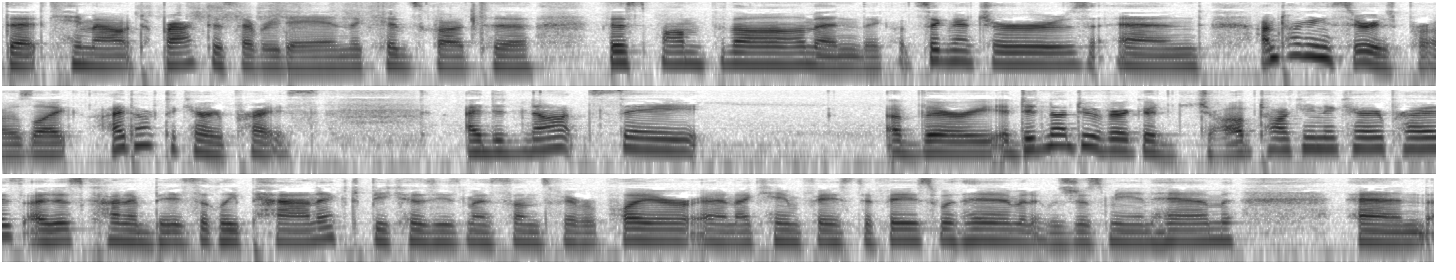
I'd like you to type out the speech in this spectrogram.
that came out to practice every day and the kids got to fist bump them and they got signatures and I'm talking serious pros like I talked to Carey Price. I did not say a very I did not do a very good job talking to Carey Price. I just kind of basically panicked because he's my son's favorite player and I came face to face with him and it was just me and him and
